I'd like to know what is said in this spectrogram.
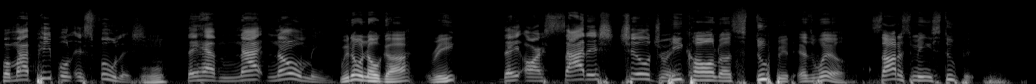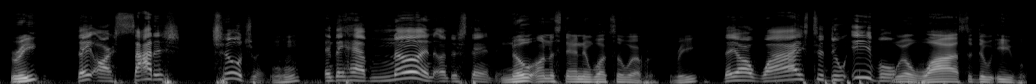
For my people is foolish. Mhm. They have not known me. We don't know God. Read. They are sottish children. He called us stupid as well. Sottish means stupid. Read. They are sottish children. hmm and they have none understanding. No understanding whatsoever. Read. They are wise to do evil. We're wise to do evil.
